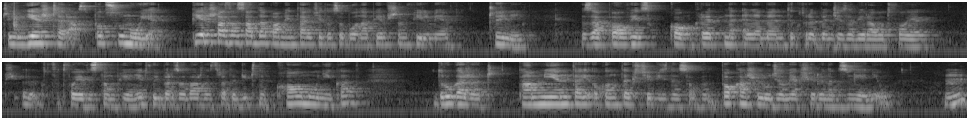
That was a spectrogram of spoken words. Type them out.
Czyli jeszcze raz podsumuję. Pierwsza zasada, pamiętajcie to, co było na pierwszym filmie, czyli zapowiedz konkretne elementy, które będzie zawierało Twoje, twoje wystąpienie, Twój bardzo ważny strategiczny komunikat. Druga rzecz, pamiętaj o kontekście biznesowym. Pokaż ludziom, jak się rynek zmienił. Hmm?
